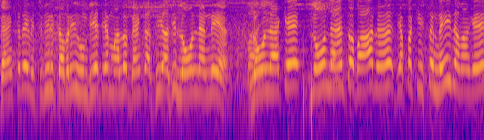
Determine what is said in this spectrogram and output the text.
ਬੈਂਕ ਦੇ ਵਿੱਚ ਵੀ ਰਿਕਵਰੀ ਹੁੰਦੀ ਹੈ। ਜੇ ਮੰਨ ਲਓ ਬੈਂਕ ਅਸੀਂ ਅਸੀਂ ਲੋਨ ਲੈਣੇ ਆ ਲੋਨ ਲੈ ਕੇ ਲੋਨ ਲੈਣ ਤੋਂ ਬਾਅਦ ਜੇ ਆਪਾਂ ਕਿਸ਼ਤ ਨਹੀਂ ਦੇਵਾਂਗੇ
